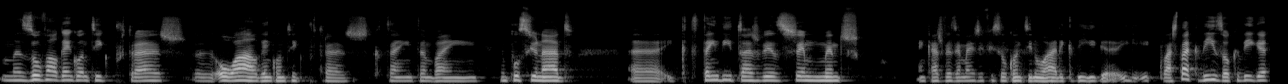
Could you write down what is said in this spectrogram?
mas houve alguém contigo por trás, uh, ou há alguém contigo por trás, que tem também impulsionado uh, e que te tem dito às vezes, em momentos em que às vezes é mais difícil continuar e que diga, e, e lá está, que diz ou que diga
